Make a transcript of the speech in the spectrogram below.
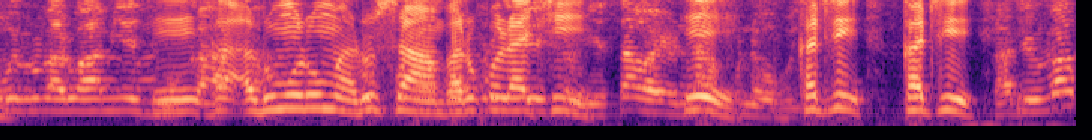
bwe luba lwa myezi ka- lumuluma lusamba lukola ki? kati kati bwe ba-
